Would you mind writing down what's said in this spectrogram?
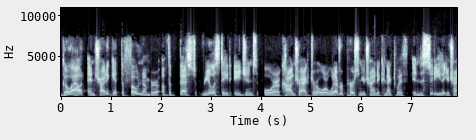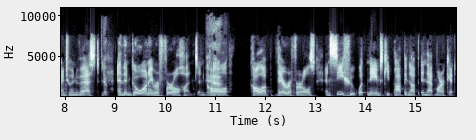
go out and try to get the phone number of the best real estate agent or contractor or whatever person you're trying to connect with in the city that you're trying to invest, Yep. and then go on a referral hunt and Yeah. Call up their referrals and see who what names keep popping up in that market.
